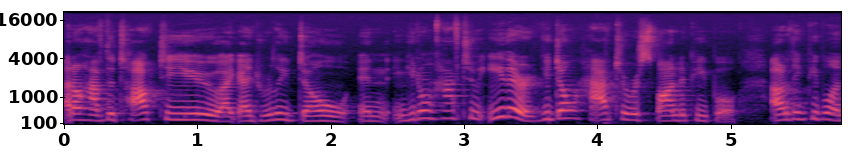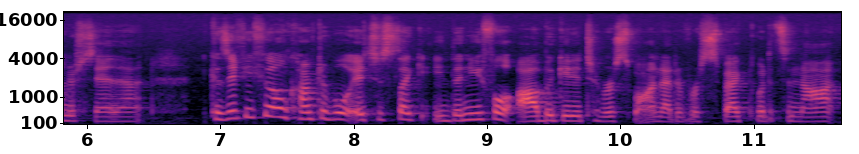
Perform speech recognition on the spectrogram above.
I don't have to talk to you. Like, I really don't. And you don't have to either. You don't have to respond to people. I don't think people understand that. Because if you feel uncomfortable, it's just like then you feel obligated to respond out of respect, but it's not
